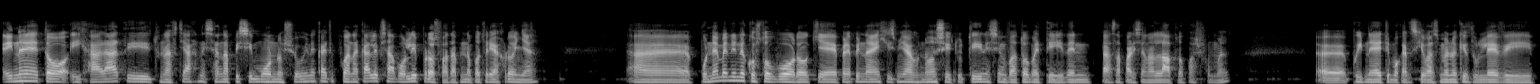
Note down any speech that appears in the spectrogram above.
είναι το, η χαρά του να φτιάχνεις ένα PC μόνο σου. Είναι κάτι που ανακάλυψα πολύ πρόσφατα, πριν από τρία χρόνια ε, που ναι, μεν είναι κοστοβόρο και πρέπει να έχεις μια γνώση του τι είναι συμβατό με τι. Δεν πα να πάρεις ένα λάπτοπ, ας πούμε, ε, που είναι έτοιμο κατασκευασμένο και δουλεύει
